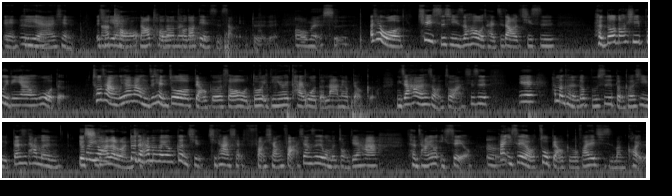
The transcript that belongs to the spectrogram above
诶 DAI 线 HDMI，然后投投到，投到电视上面。对对对。哦，我们也是。而且我去实习之后，我才知道，其实很多东西不一定要用 Word。通常像像我们之前做表格的时候，我都一定会开 Word 拉那个表格。你知道他们是怎么做啊？其实因为他们可能都不是本科系，但是他们。有其他的软件，对对，他们会用更其其他的想法想法，像是我们总监他很常用 Excel，嗯，他 Excel 做表格，我发现其实蛮快的，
